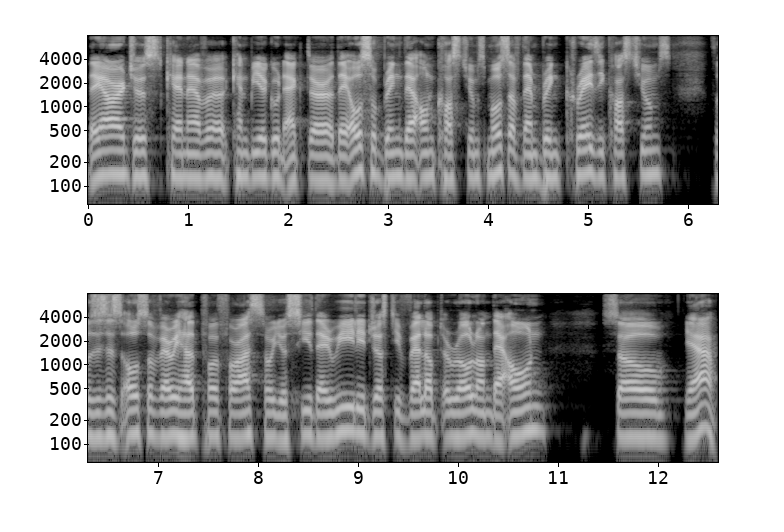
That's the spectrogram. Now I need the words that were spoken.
They are just can a, can be a good actor. They also bring their own costumes. Most of them bring crazy costumes. So this is also very helpful for us. So you see, they really just developed a role on their own. So yeah,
